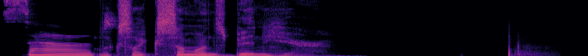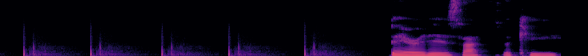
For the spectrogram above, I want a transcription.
Sad. Looks like someone's been here. There it is. That's the key.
